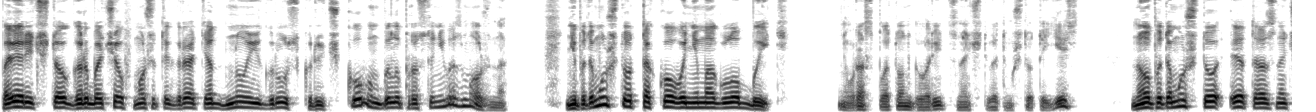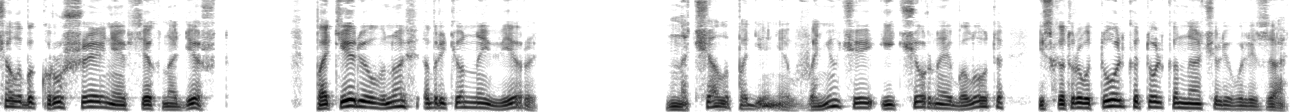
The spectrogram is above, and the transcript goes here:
Поверить, что Горбачев может играть одну игру с Крючковым, было просто невозможно. Не потому, что такого не могло быть, Ну, раз Платон говорит, значит, в этом что-то есть, но потому что это означало бы крушение всех надежд, потерю вновь обретенной веры, начало падения в вонючее и черное болото, из которого только-только начали вылезать.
